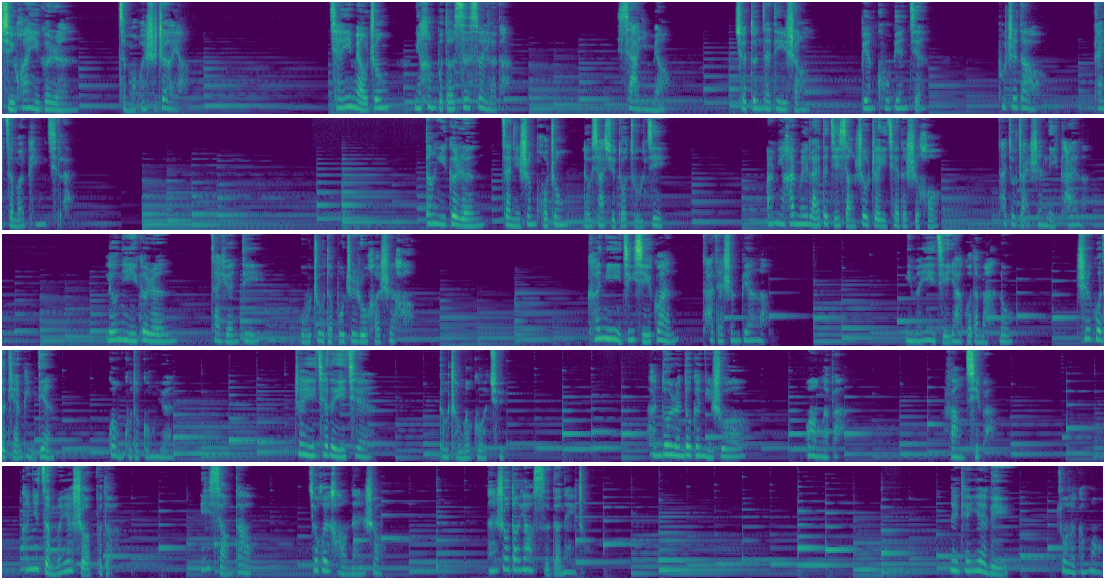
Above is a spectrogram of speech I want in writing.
喜欢一个人，怎么会是这样？前一秒钟你恨不得撕碎了他，下一秒却蹲在地上，边哭边捡，不知道该怎么拼起来。当一个人在你生活中留下许多足迹，而你还没来得及享受这一切的时候，他就转身离开了，留你一个人在原地，无助的不知如何是好。可你已经习惯他在身边了，你们一起压过的马路，吃过的甜品店，逛过的公园。这一切的一切，都成了过去。很多人都跟你说，忘了吧，放弃吧。可你怎么也舍不得，一想到，就会好难受，难受到要死的那种。那天夜里，做了个梦。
